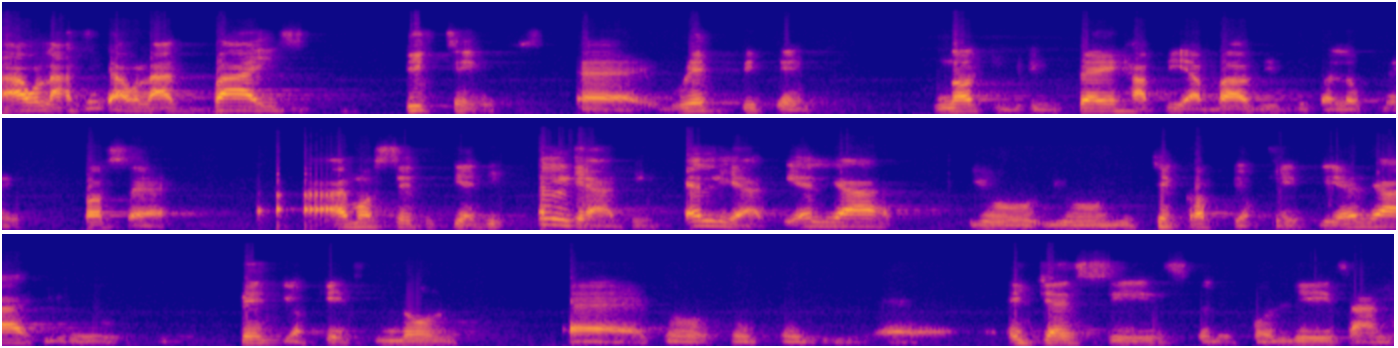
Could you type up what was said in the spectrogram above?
I, will, I think I will advise victims, uh, rape victims, not to be very happy about this development because uh, I must say that the earlier, the earlier, the earlier you, you, you take up your case, the earlier you make your case known uh, to, to, to agencies, to the police, and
